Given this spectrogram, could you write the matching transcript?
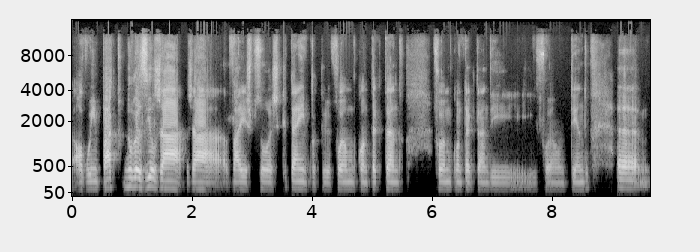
algum impacto. No Brasil já já há várias pessoas que têm, porque foram-me contactando, foram-me contactando e, e foram tendo, uh,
